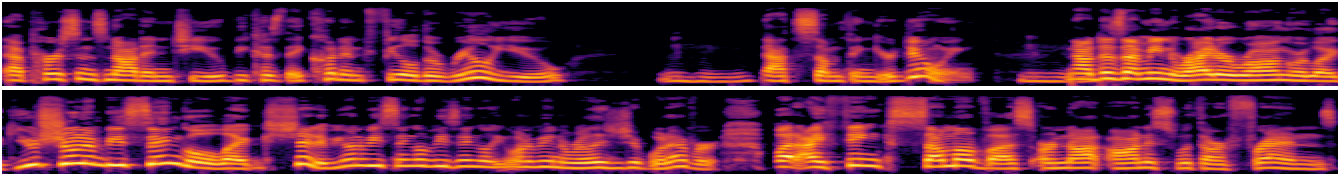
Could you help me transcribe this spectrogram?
That person's not into you because they couldn't feel the real you. Mm-hmm. That's something you're doing. Mm-hmm. Now, does that mean right or wrong or like you shouldn't be single? Like, shit, if you want to be single, be single. You want to be in a relationship, whatever. But I think some of us are not honest with our friends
